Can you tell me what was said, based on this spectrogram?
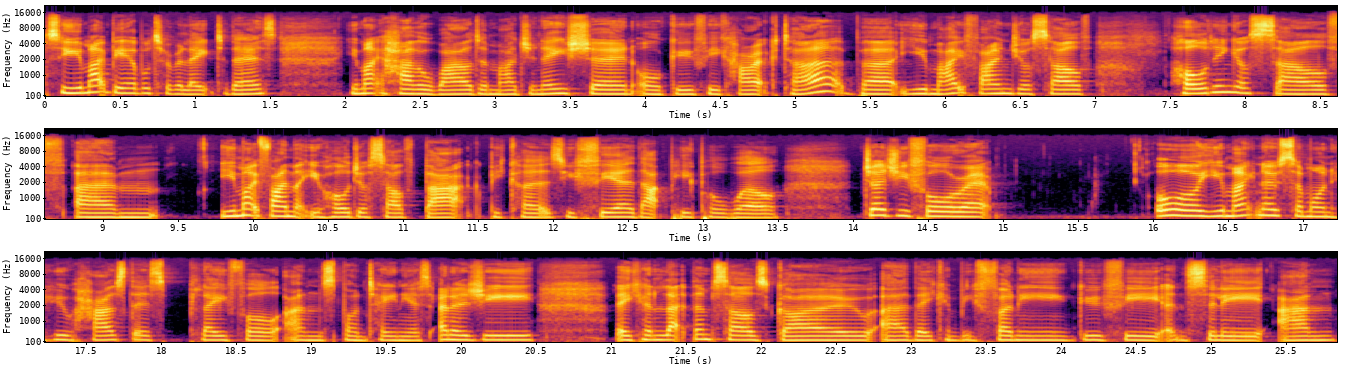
So you might be able to relate to this. You might have a wild imagination or goofy character, but you might find yourself holding yourself. Um, you might find that you hold yourself back because you fear that people will judge you for it. Or you might know someone who has this playful and spontaneous energy. They can let themselves go. Uh, they can be funny, goofy, and silly. And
